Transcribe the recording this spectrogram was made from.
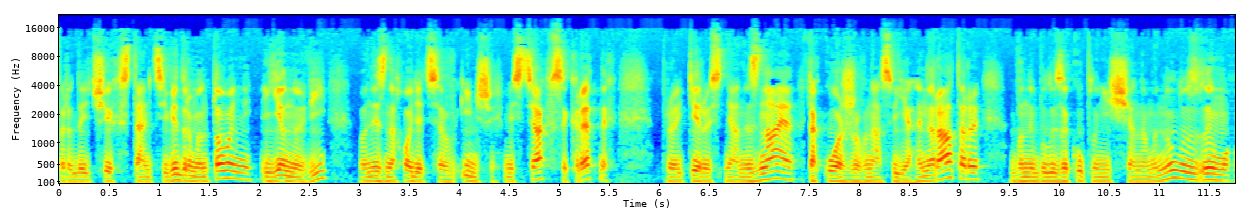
передаючих станцій відремонтовані, є нові. Вони знаходяться в інших місцях, в секретних. Про які Росня не знає. Також в нас є генератори. Вони були закуплені ще на минулу зиму.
